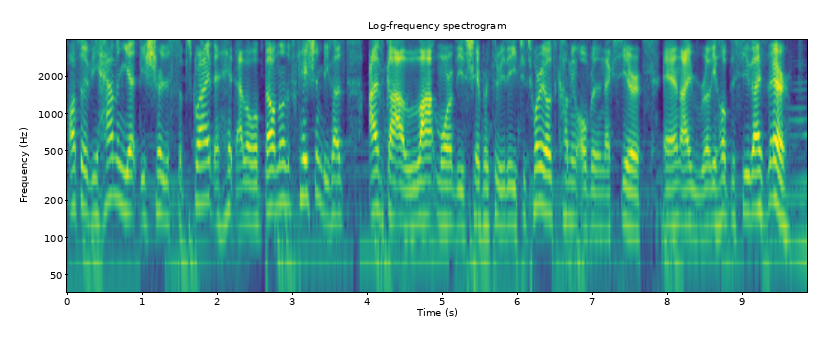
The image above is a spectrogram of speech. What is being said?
also, if you haven't yet, be sure to subscribe and hit that little bell notification because I've got a lot more of these Shapr3D tutorials coming over the next year, and I really hope to see you guys there.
